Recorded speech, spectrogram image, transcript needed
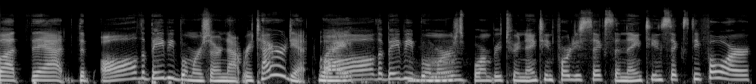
but that the, all the baby boomers are not retired yet. Right. All the baby boomers mm-hmm. born between 1946 and 1964.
